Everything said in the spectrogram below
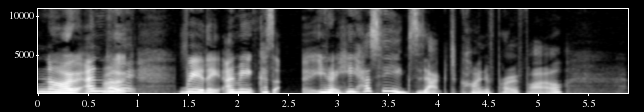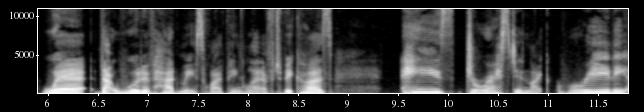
No, and look, really, I mean, because you know he has the exact kind of profile where that would have had me swiping left because he's dressed in like really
